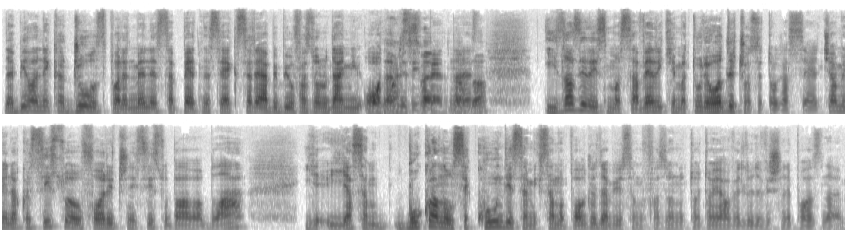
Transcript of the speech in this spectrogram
da je bila neka Jules pored mene sa 15 eksera, ja bi bio u fazonu daj mi odmah si 15. Dobro. Izlazili smo sa velike mature, odlično se toga sećam i onako svi su euforični, svi su bla bla bla ja sam bukvalno u sekundi sam ih samo pogledao, bio sam u fazonu, to je to, ja ove ljude više ne poznajem.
